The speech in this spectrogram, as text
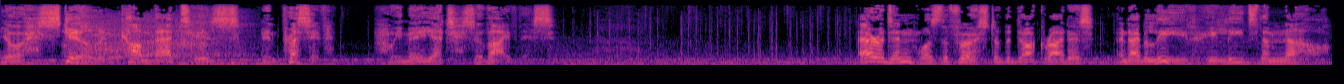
Your skill in combat is impressive. We may yet survive this. Ariden was the first of the Dark Riders, and I believe he leads them now.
